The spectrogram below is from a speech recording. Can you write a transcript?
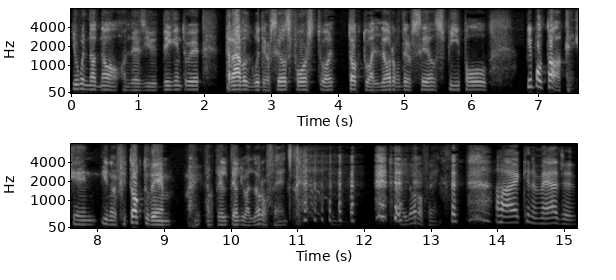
you will not know unless you dig into it. Travel with their sales force to talk to a lot of their sales people, people talk, and you know if you talk to them, they'll tell you a lot of things. A lot of things. I can imagine.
